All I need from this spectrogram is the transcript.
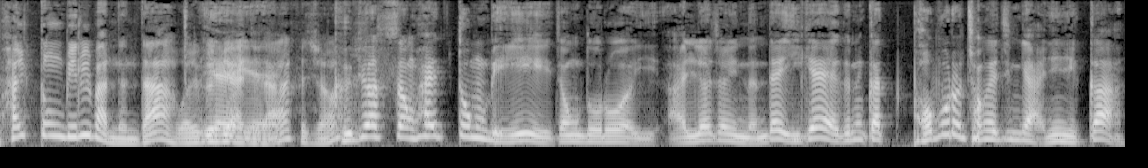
활동비를 받는다 월급이 예, 예. 아니라 그죠? 급여성 활동비 정도로 알려져 있는데 이게 그러니까 법으로 정해진 게 아니니까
